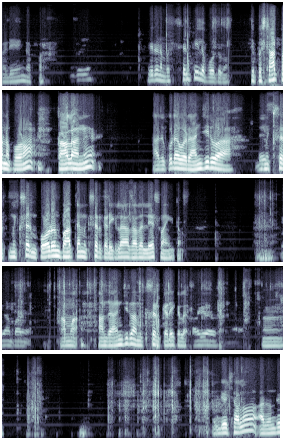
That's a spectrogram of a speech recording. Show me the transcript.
அடேங்கப்பா. இரு நம்ம செல்ஃபியில் போட்டுக்கோம் இப்போ ஸ்டார்ட் பண்ண போகிறோம் காளானு. அது கூட ஒரு அஞ்சு ரூபா மிக்சர் மிக்சர் போடணும்னு பார்த்தேன். மிக்சர் கிடைக்கல. அதால லேஸ் வாங்கிட்டோம். ஆமா. அந்த அஞ்சு ரூபா மிக்சர் கிடைக்கல. எப்படி வச்சாலும் அது வந்து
